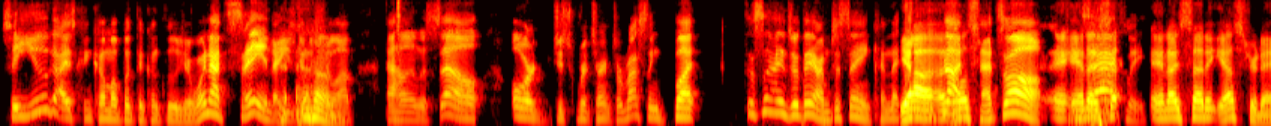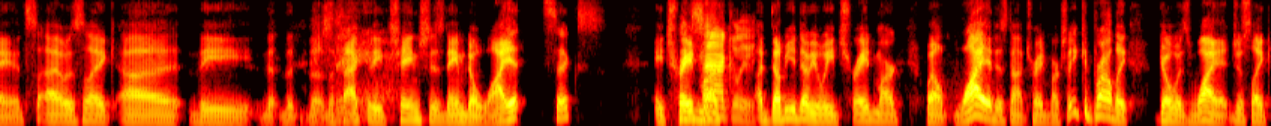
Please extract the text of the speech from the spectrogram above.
so you guys can come up with the conclusion. We're not saying that he's going to show up at Hell in a Cell or just return to wrestling, but the signs are there. I'm just saying, connect. Yeah, the uh, well, that's all. and I said- exactly. and I said it yesterday. It's I was like uh the the the, the, the fact that he changed his name to Wyatt Six, a trademark Exactly. a WWE trademark. Well, Wyatt is not trademark, so he could probably go as Wyatt, just like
